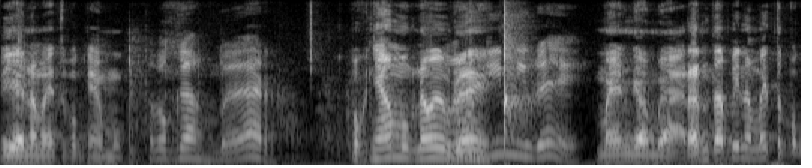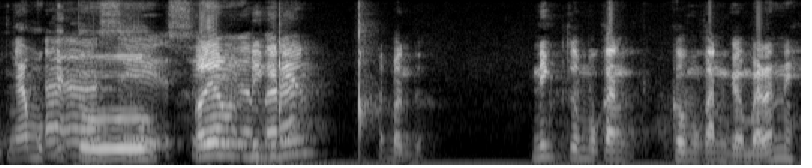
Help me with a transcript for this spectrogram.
Iya namanya tepok nyamuk. tepuk gambar Tepok nyamuk namanya, oh, Bray. gini bray Main gambaran tapi namanya tepok nyamuk Eh, itu. si- si oh yang diginiin apa tuh ini temukan temukan gambaran nih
